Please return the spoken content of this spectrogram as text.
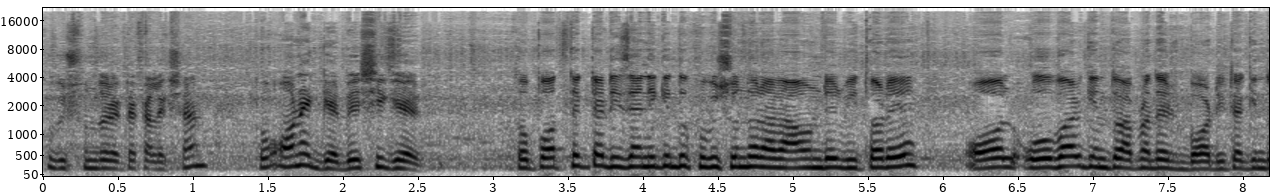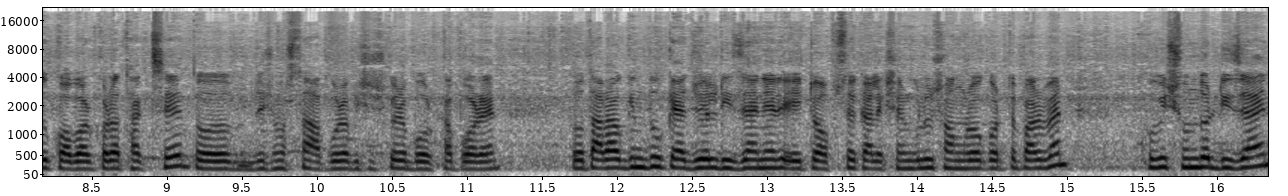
খুবই সুন্দর একটা কালেকশন। তো অনেক ঘের বেশি ঘের। তো প্রত্যেকটা ডিজাইনই কিন্তু খুবই সুন্দর আর রাউন্ডের ভিতরে অল ওভার কিন্তু আপনাদের বডিটা কিন্তু কভার করা থাকছে। তো যে সমস্ত আপুরা বিশেষ করে বোরখা পরেন তো তারাও কিন্তু ক্যাজুয়াল ডিজাইনের এই টপসের কালেকশনগুলো সংগ্রহ করতে পারবেন। খুবই সুন্দর ডিজাইন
